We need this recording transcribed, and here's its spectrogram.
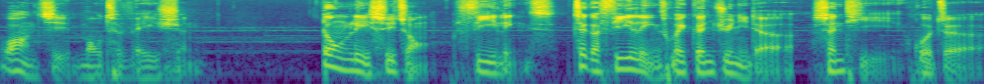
忘记 motivation。动力是一种 feelings，这个 feelings 会根据你的身体或者。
